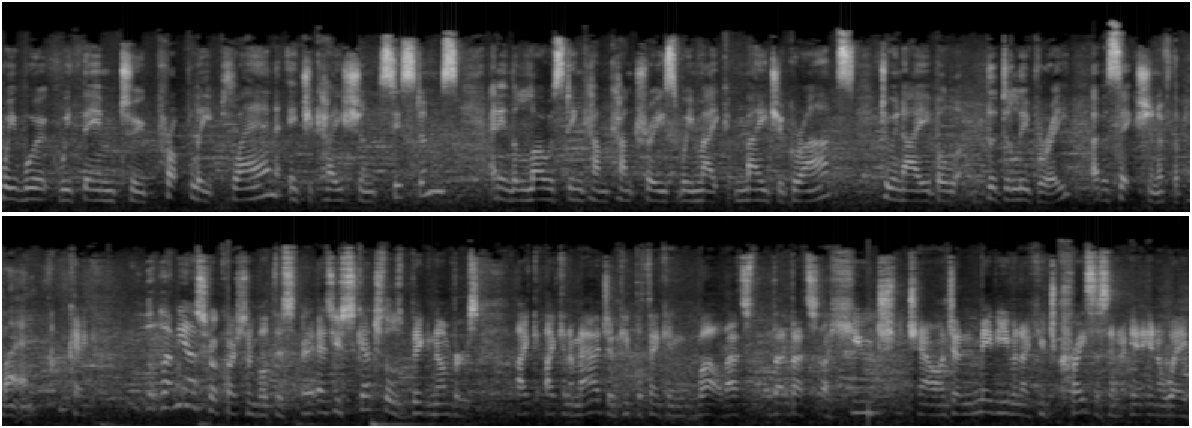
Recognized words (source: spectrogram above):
We work with them to properly plan education systems, and in the lowest income countries, we make major grants to enable the delivery of a section of the plan. Okay. Let me ask you a question about this. As you sketch those big numbers, I, I can imagine people thinking, "Wow, that's that, that's a huge challenge, and maybe even a huge crisis in, in, in a way."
